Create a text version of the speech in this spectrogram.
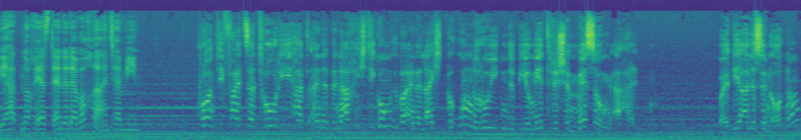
Wir hatten noch erst Ende der Woche einen Termin. Quantified Satori hat eine Benachrichtigung über eine leicht beunruhigende biometrische Messung erhalten. Bei dir alles in Ordnung?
